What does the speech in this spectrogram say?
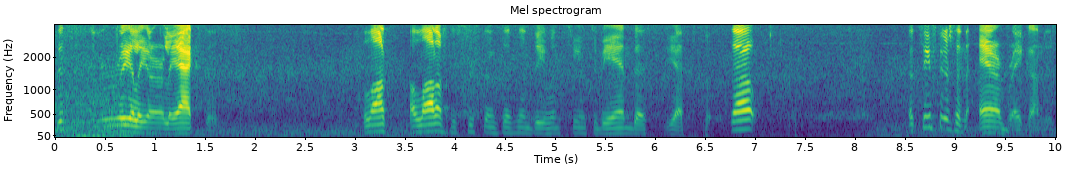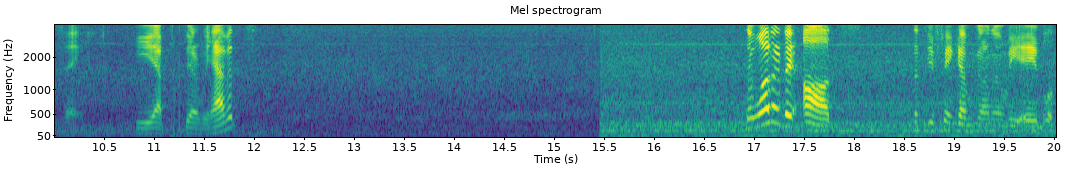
this is really early access. A lot, a lot of the systems doesn't even seem to be in this yet. But. Let's see if there's an air brake on this thing. Yep, there we have it. So what are the odds that you think I'm gonna be able...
